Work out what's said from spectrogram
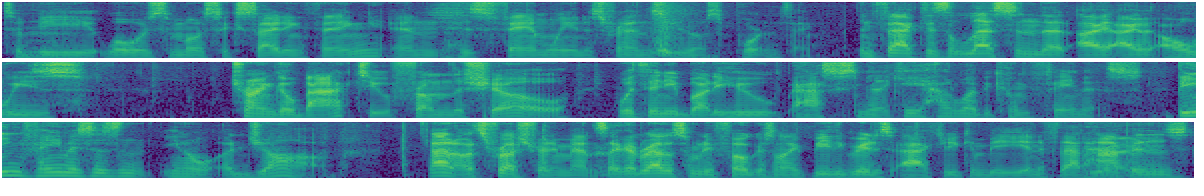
to be Mm. what was the most exciting thing and his family and his friends the most important thing. In fact, it's a lesson that I, I always try and go back to from the show with anybody who asks me like, hey, how do I become famous? Being famous isn't, you know, a job. I don't know, it's frustrating, man. It's like I'd rather somebody focus on like be the greatest actor you can be, and if that happens,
